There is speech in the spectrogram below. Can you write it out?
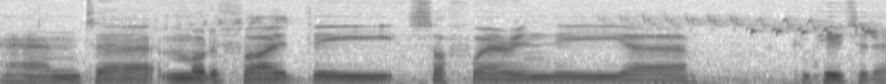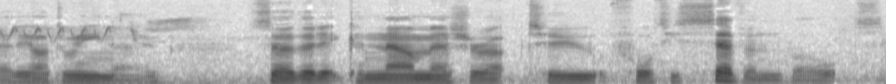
and uh, modified the software in the uh, computer there, the Arduino, so that it can now measure up to 47 volts.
